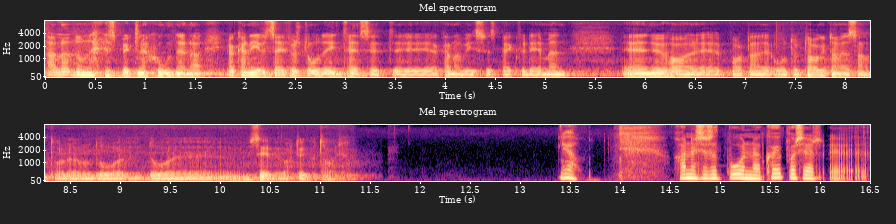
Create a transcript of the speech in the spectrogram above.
alla de här spekulationerna, jag kan i och för sig förstå det intresset, jag kan ha viss respekt för det, men nu har parterna återupptagit de här samtalen och då, då ser vi vart det går tar. Já, hann er sérstaklega búin að kaupa sér uh,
